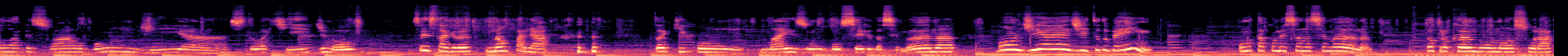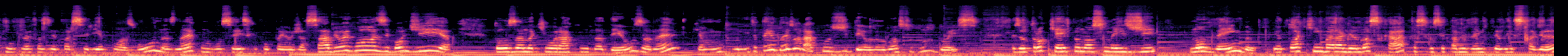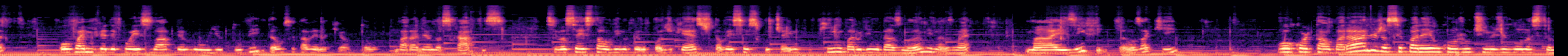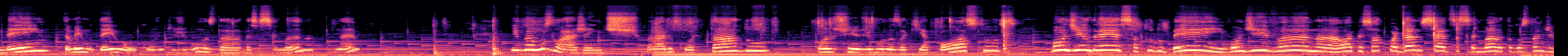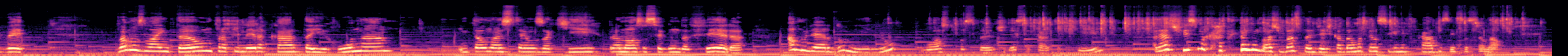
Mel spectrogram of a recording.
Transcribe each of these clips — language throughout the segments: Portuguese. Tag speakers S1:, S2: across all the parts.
S1: Olá pessoal, bom dia! Estou aqui de novo. Seu Instagram não falhar. Estou aqui com mais um conselho da semana. Bom dia, Ed, tudo bem? Como está começando a semana? Estou trocando o nosso oráculo que vai fazer parceria com as runas, né? Como vocês que acompanham já sabem. Oi, Rose, bom dia! Estou usando aqui o oráculo da deusa, né? Que é muito bonito. Eu tenho dois oráculos de deusa, eu gosto dos dois. Mas eu troquei para o nosso mês de novembro. Eu estou aqui embaralhando as cartas. Se você está me vendo pelo Instagram, ou vai me ver depois lá pelo YouTube. Então você está vendo aqui, ó, estou embaralhando as cartas. Se você está ouvindo pelo podcast, talvez você escute aí um pouquinho o barulhinho das lâminas, né? Mas enfim, estamos aqui Vou cortar o baralho, já separei um conjuntinho de runas também. Também mudei o conjunto de runas da, dessa semana, né? E vamos lá, gente. Baralho cortado, conjuntinho de runas aqui apostos. Bom dia, Andressa, tudo bem? Bom dia, Ivana. Olha, pessoal acordando cedo essa semana, tô gostando de ver. Vamos lá então para a primeira carta e runa. Então, nós temos aqui para nossa segunda-feira a Mulher do Milho. Gosto bastante dessa carta aqui. Aliás, difícil uma carta que eu não gosto bastante, gente. Cada uma tem um significado sensacional.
